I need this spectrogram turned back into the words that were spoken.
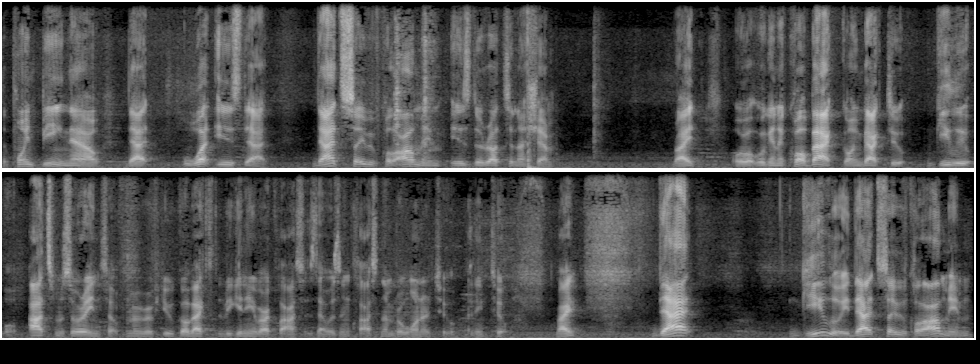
the point being now that what is that? That Saiv Kol Almim is the Ratzon Hashem, right? Or what we're going to call back, going back to Gili Atzmas or So. Remember, if you go back to the beginning of our classes, that was in class number one or two, I think two, right? That Gilui, that Saiv Kol Almim,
